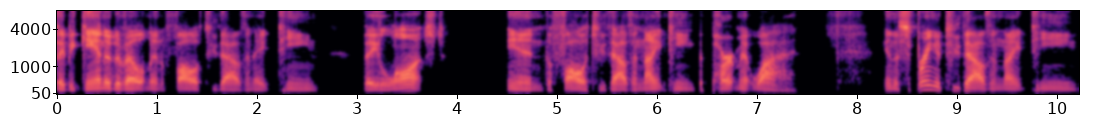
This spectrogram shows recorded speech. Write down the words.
They began the development in fall of 2018. They launched in the fall of 2019, department-wide. In the spring of 2019,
